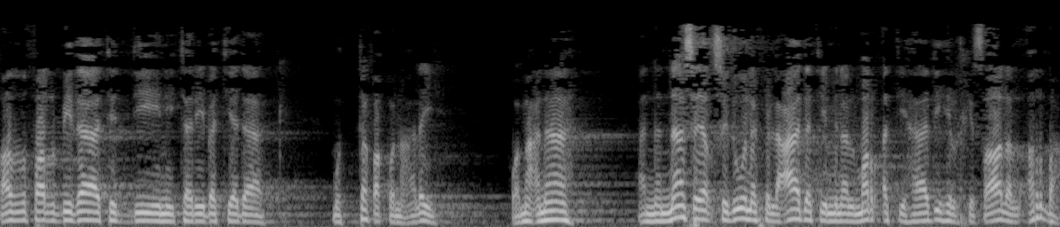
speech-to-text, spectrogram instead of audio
فاظفر بذات الدين تربت يداك متفق عليه. ومعناه أن الناس يقصدون في العادة من المرأة هذه الخصال الأربع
